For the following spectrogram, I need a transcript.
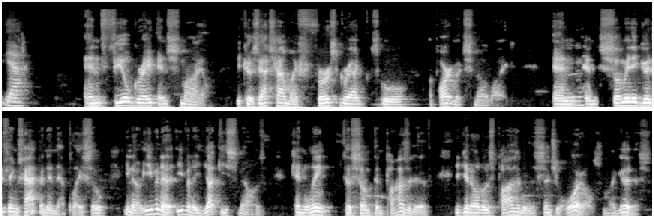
Yeah. and feel great and smile because that's how my first grad school apartment smelled like. And Mhm. and so many good things happen in that place. So, you know, even a even a yucky smell is- can link to something positive. You get all those positive essential oils. My goodness.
